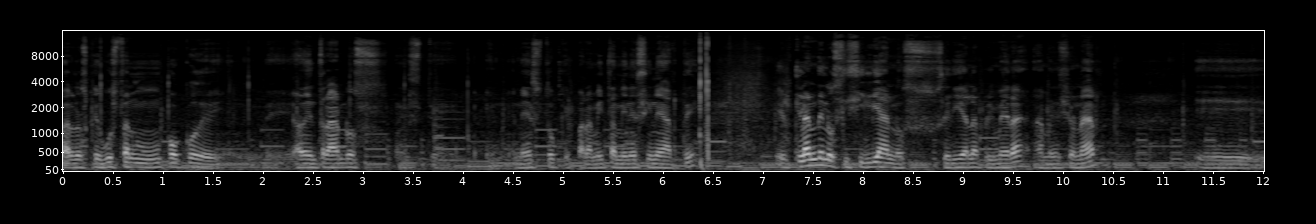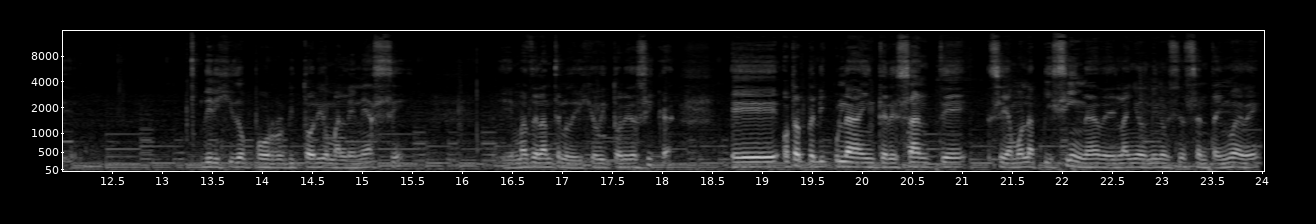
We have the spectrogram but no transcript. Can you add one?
para los que gustan un poco de, adentrarnos este, en, esto, que para mí también es cinearte. El clan de los sicilianos sería la primera a mencionar. Eh, dirigido por Vittorio Malenease. y más adelante lo dirigió Vittorio Sica. Eh, otra película interesante se llamó La Piscina del año 1969,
